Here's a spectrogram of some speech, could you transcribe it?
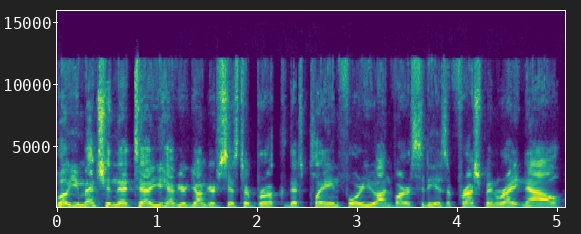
Well, you mentioned that uh, you have your younger sister, Brooke, that's playing for you on varsity as a freshman right now.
